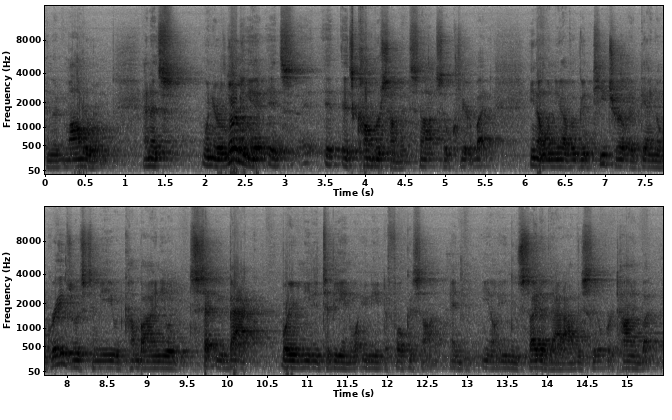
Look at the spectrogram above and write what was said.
in the model room. And it's when you're learning it, it's it, it's cumbersome. It's not so clear, but you know, when you have a good teacher like Daniel Graves was to me, he would come by and he would set you back where you needed to be and what you needed to focus on. And you know, you lose sight of that obviously over time. But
